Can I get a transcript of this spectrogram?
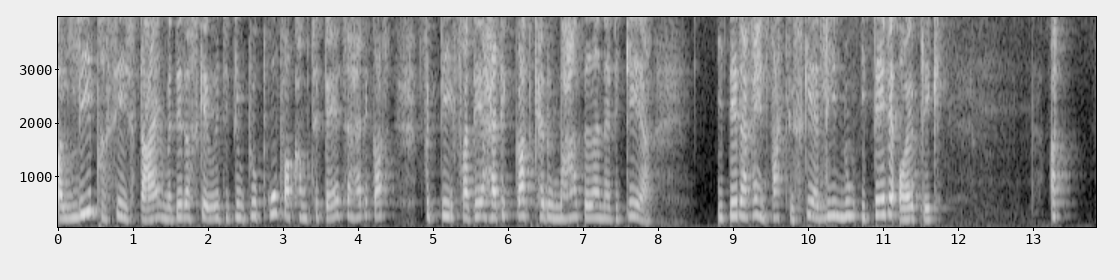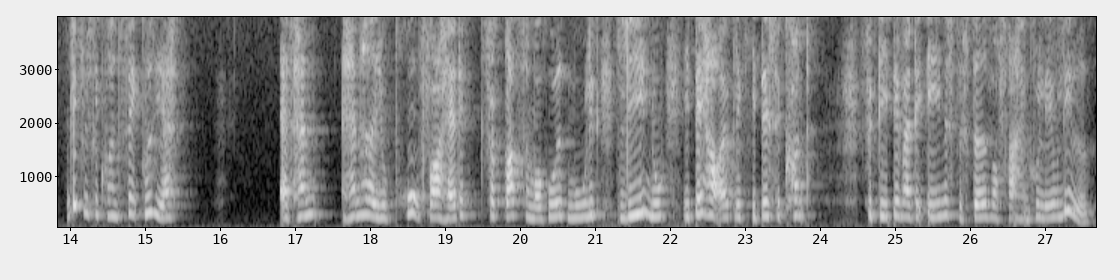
Og lige præcis dig med det, der sker ude i dit liv, du har brug for at komme tilbage til at have det godt. Fordi fra det at have det godt, kan du meget bedre navigere i det, der rent faktisk sker lige nu, i dette øjeblik. Og lige pludselig kunne han se, Gud ja, at han, han havde jo brug for at have det så godt som overhovedet muligt lige nu, i det her øjeblik, i det sekund. Fordi det var det eneste sted, hvorfra han kunne leve livet.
